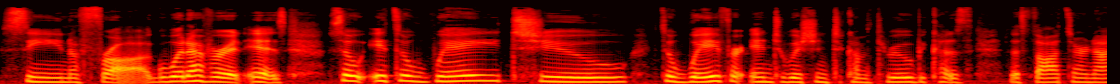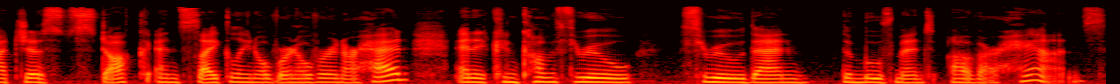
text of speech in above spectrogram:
seeing a frog, whatever it is. So it's a way to it's a way for intuition to come through because the thoughts are not just stuck and cycling over and over in our head and it can come through through then the movement of our hands.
